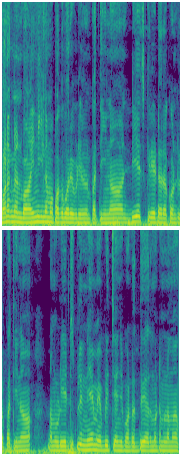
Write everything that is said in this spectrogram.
வணக்கம் நண்பா. இன்றைக்கி நம்ம பார்க்க போகிற வீடியோன்னு பார்த்தீங்கன்னா டிஹெச் கிரியேட்டர் அக்கௌண்ட்டில் பார்த்தீங்கன்னா நம்மளுடைய டிஸ்பிளே நேம் எப்படி சேஞ்ச் பண்ணுறது அது மட்டும் இல்லாமல்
